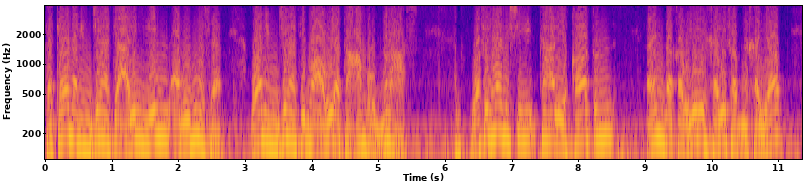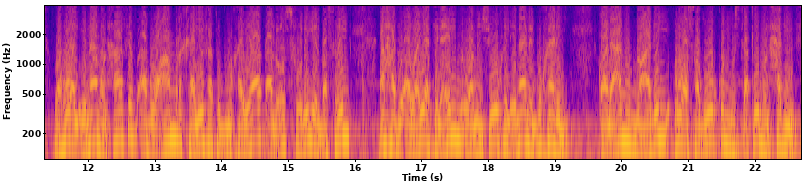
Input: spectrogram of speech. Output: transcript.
فكان من جهة علي أبو موسى ومن جهة معاوية عمرو بن العاص. وفي الهامش تعليقات عند قوله خليفة بن خياط وهو الإمام الحافظ أبو عمرو خليفة بن خياط العصفوري البصري أحد أوعية العلم ومن شيوخ الإمام البخاري. قال عنه ابن عدي هو صدوق مستقيم الحديث.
